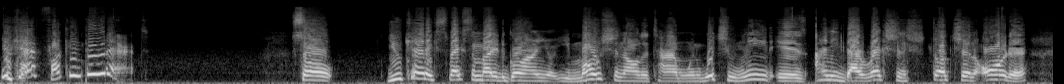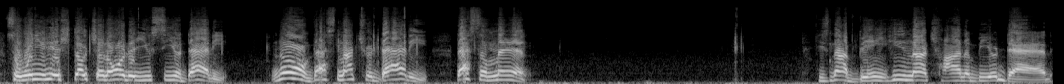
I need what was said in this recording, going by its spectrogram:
You can't fucking do that. So you can't expect somebody to go on your emotion all the time when what you need is I need direction, structure, and order. So when you hear structure and order, you see your daddy. No, that's not your daddy. That's a man. He's not being he's not trying to be your dad.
